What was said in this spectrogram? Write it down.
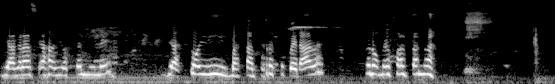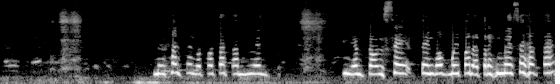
ya gracias a Dios terminé, ya estoy bastante recuperada, pero me falta nada. Me falta el otro tratamiento. Y entonces tengo muy para tres meses acá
